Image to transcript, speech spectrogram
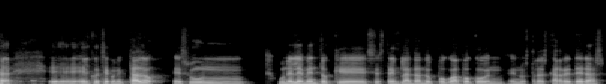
Eh, el coche conectado es un, elemento que se está implantando poco a poco en, nuestras carreteras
